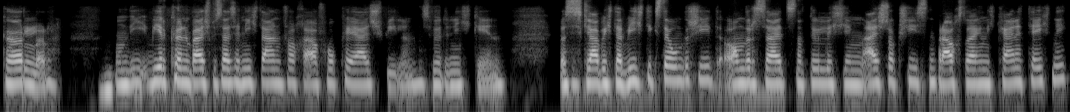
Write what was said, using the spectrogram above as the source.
Curler. Und wir können beispielsweise nicht einfach auf Hockey-Eis spielen. Das würde nicht gehen. Das ist, glaube ich, der wichtigste Unterschied. Andererseits natürlich im Eisstockschießen brauchst du eigentlich keine Technik.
